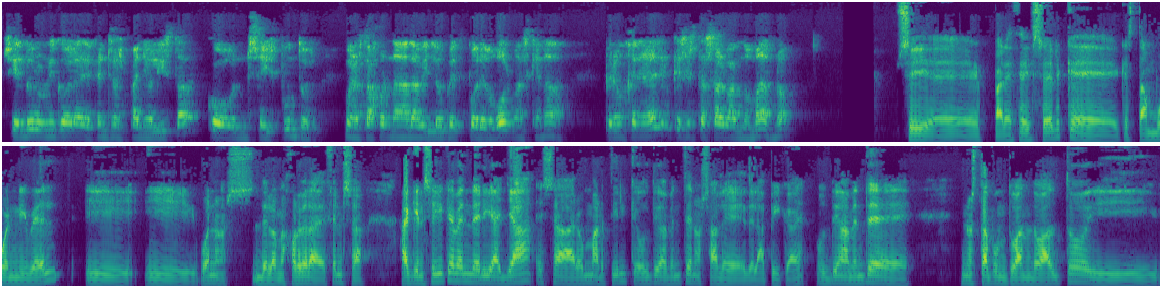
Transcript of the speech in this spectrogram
siendo el único de la defensa españolista con seis puntos. Bueno, esta jornada David López por el gol más que nada, pero en general es el que se está salvando más, ¿no? Sí, eh, parece ser que, está a un buen nivel y, bueno, es de lo mejor de la defensa. A quien sí que vendería ya es a Aaron Martín, que últimamente no sale de la pica. ¿eh? Últimamente no está puntuando alto y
